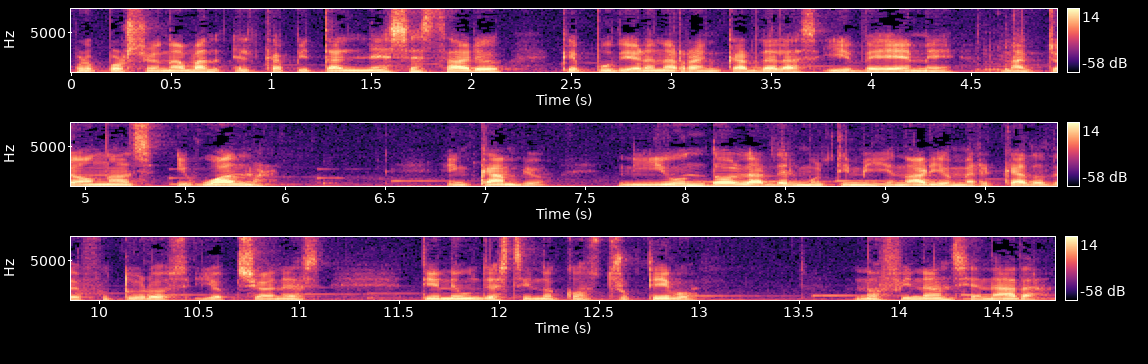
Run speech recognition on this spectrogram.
proporcionaban el capital necesario que pudieran arrancar de las IBM, McDonald's y Walmart. En cambio, ni un dólar del multimillonario mercado de futuros y opciones tiene un destino constructivo. No financia nada,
